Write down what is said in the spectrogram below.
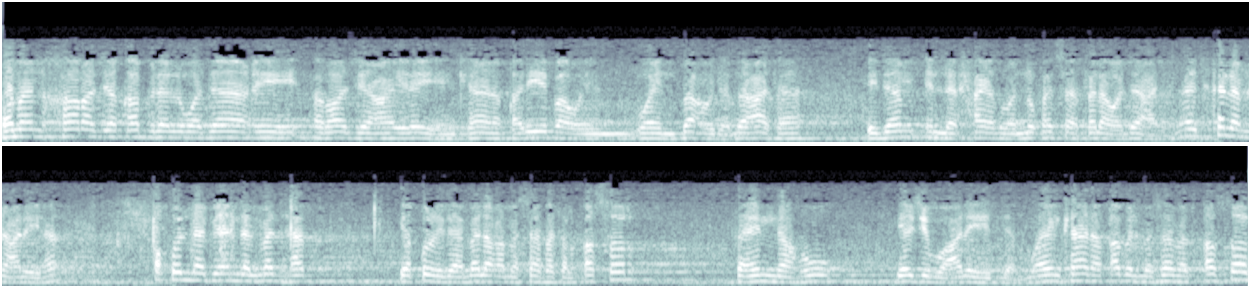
فمن خرج قبل الوداع رجع إليه إن كان قريبا وإن, وإن بعد بعث بدم إلا الحيض والنفس فلا وداع عليه. تكلمنا عليها. وقلنا بأن المذهب يقول إذا بلغ مسافة القصر فإنه يجب عليه الدم وإن كان قبل مسافة قصر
